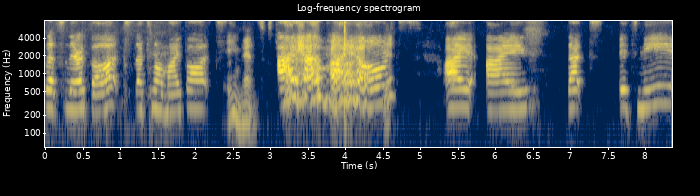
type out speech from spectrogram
That's their thoughts. That's not my thoughts. Amen. sister. I have my own. Yes. I I that's it's me,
